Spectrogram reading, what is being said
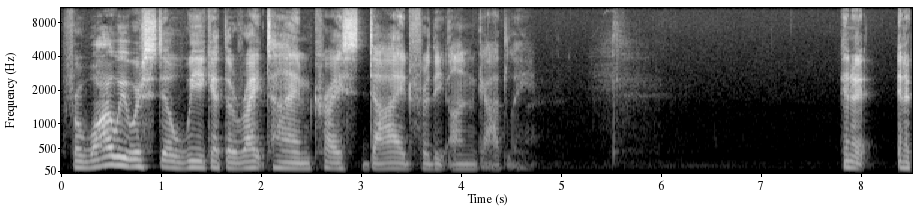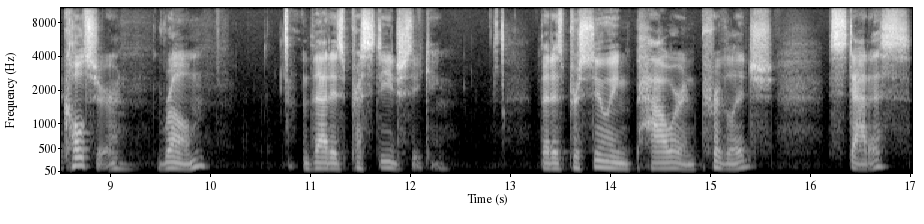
For while we were still weak at the right time, Christ died for the ungodly in a in a culture, Rome, that is prestige seeking, that is pursuing power and privilege, status,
